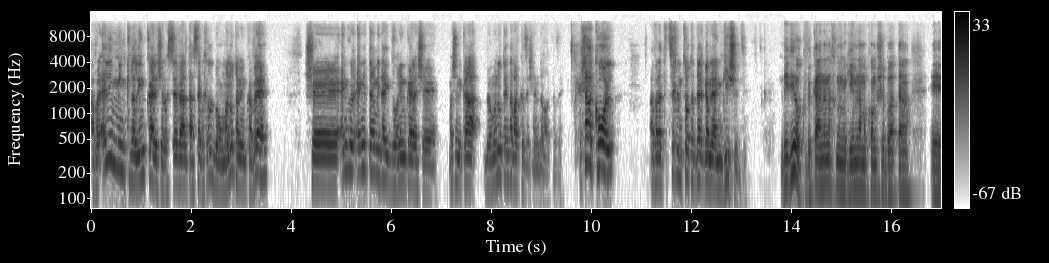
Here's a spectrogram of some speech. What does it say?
אבל אין לי מין כללים כאלה של עשה ואל תעשה, בכלל באומנות אני מקווה שאין יותר מדי דברים כאלה שמה שנקרא, באומנות אין דבר כזה שאין דבר כזה. אפשר הכל, אבל אתה צריך למצוא את הדרך גם להנגיש את זה. בדיוק, וכאן אנחנו מגיעים למקום שבו אתה אה,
